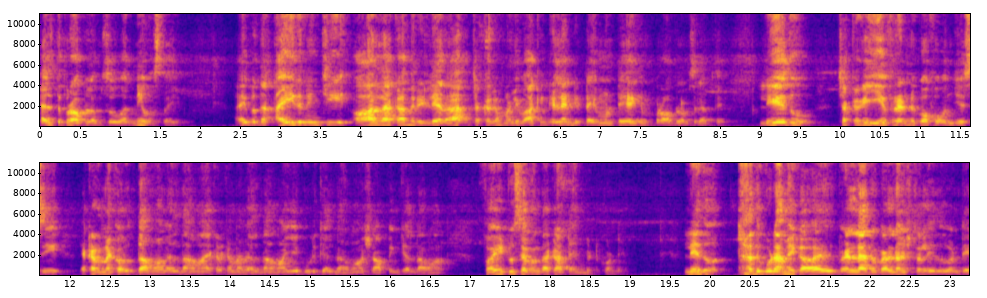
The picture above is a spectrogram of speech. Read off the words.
హెల్త్ ప్రాబ్లమ్స్ అన్నీ వస్తాయి. అయిపోతే ఐదు నుంచి ఆరు దాకా మీరు వెళ్ళారా? చక్కగా మళ్ళీ వాకింగ్కి వెళ్ళండి. టైం ఉంటే ఏం ప్రాబ్లమ్స్ లేకపోతే. లేదు చక్కగా ఏ ఫ్రెండ్కో ఫోన్ చేసి ఎక్కడన్నా కలుద్దామా వెళ్దామా ఎక్కడికన్నా వెళ్దామా ఏ గుడికి వెళ్దామా షాపింగ్కి వెళ్దామా ఫైవ్ టు సెవెన్ దాకా ఆ టైం పెట్టుకోండి. లేదు అది కూడా మీకు ఆ వెళ్ళడం వెళ్ళడం ఇష్టం లేదు అంటే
